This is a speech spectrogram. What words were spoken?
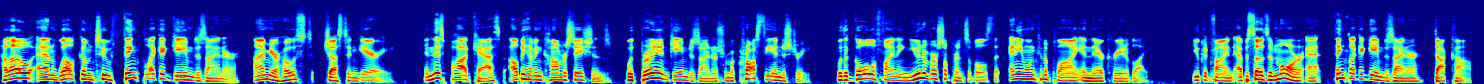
Hello and welcome to Think Like a Game Designer. I'm your host, Justin Gary. In this podcast, I'll be having conversations with brilliant game designers from across the industry with a goal of finding universal principles that anyone can apply in their creative life. You could find episodes and more at thinklikeagamedesigner.com.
